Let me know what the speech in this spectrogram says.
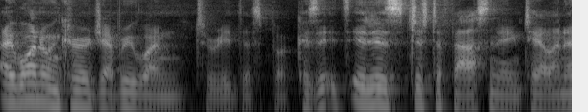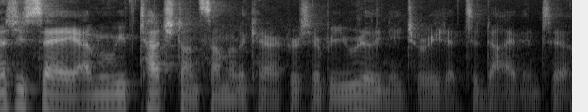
I want to encourage everyone to read this book because it, it is just a fascinating tale. And as you say, I mean, we've touched on some of the characters here, but you really need to read it to dive into.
